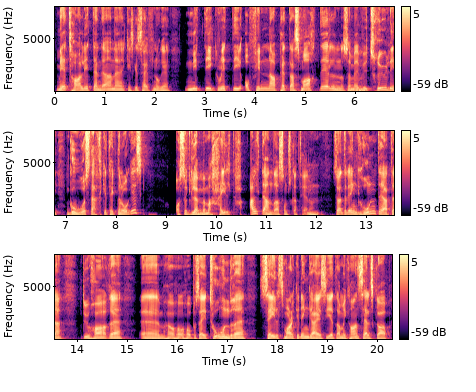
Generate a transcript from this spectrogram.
vi, tar litt den der Hva skal jeg si for noe? Nitty-gritty og finner Petter Smart-delen, som er utrolig gode og sterke teknologisk, og så glemmer vi helt alt det andre som skal til. Da. Så det er en grunn til at eh, du har eh, si, 200 sales marketing guys i et amerikansk selskap,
